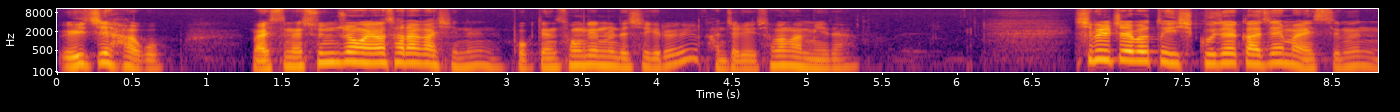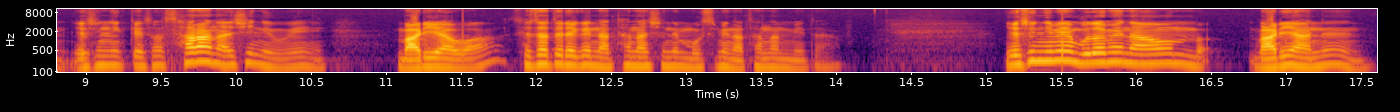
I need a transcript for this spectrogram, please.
의지하고 말씀에 순종하여 살아가시는 복된 성도님들 되시기를 간절히 소망합니다. 11절부터 29절까지의 말씀은 예수님께서 살아나신 이후에 마리아와 제자들에게 나타나시는 모습이 나타납니다. 예수님의 무덤에 나온 마리아는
